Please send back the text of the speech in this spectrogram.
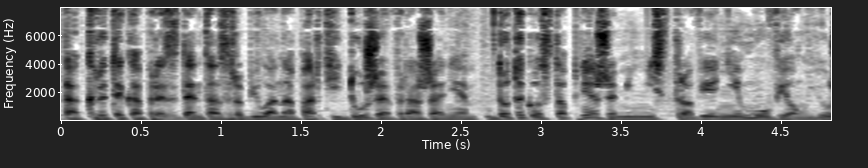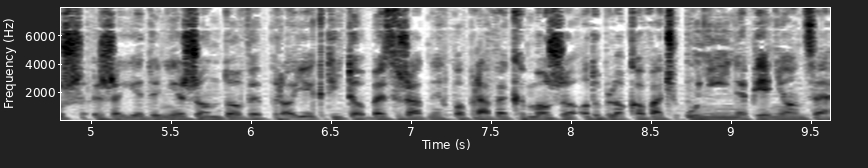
Ta krytyka prezydenta zrobiła na partii duże wrażenie. Do tego stopnia, że ministrowie nie mówią już, że jedynie rządowy projekt i to bez żadnych poprawek może odblokować unijne pieniądze.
